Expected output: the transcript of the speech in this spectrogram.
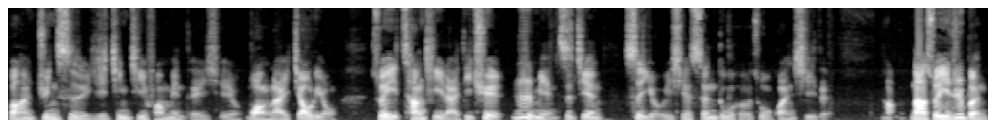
包含军事以及经济方面的一些往来交流，所以长期以来的确日缅之间是有一些深度合作关系的。好，那所以日本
